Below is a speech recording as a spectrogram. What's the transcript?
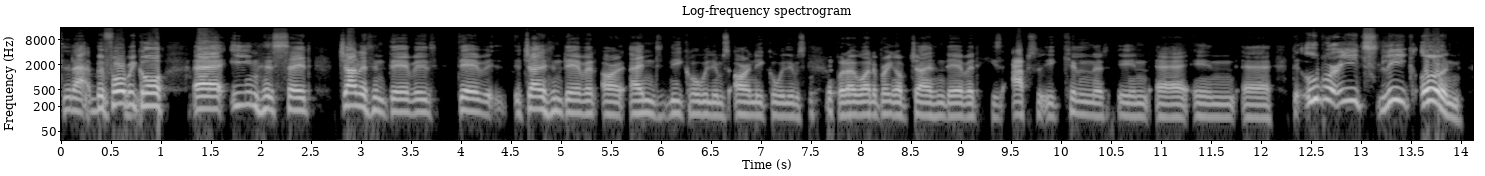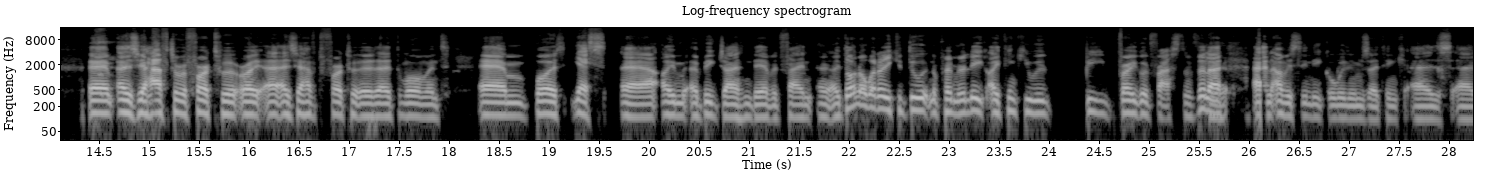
to that. Before we go, uh, Ian has said Jonathan David, David, Jonathan David, or and Nico Williams, or Nico Williams. but I want to bring up Jonathan David. He's absolutely killing it in uh, in uh, the Uber Eats League Un. Um, as you have to refer to it, right? uh, As you have to refer to it at the moment. Um, but yes, uh, I'm a big Jonathan David fan, and I don't know whether he could do it in the Premier League. I think he would be very good for Aston Villa, and obviously Nico Williams, I think, has uh,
